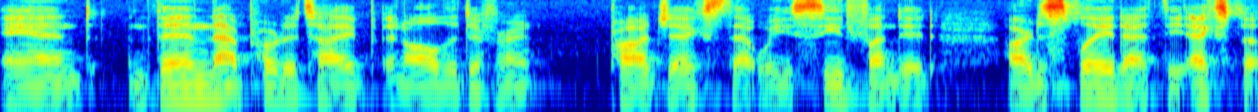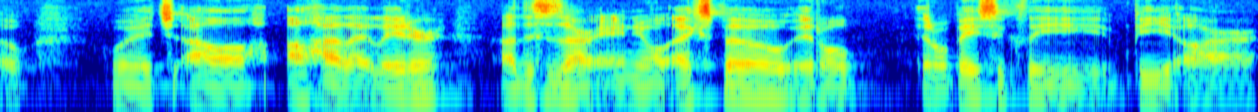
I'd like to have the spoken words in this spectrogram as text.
And then that prototype and all the different projects that we seed funded are displayed at the expo, which I'll, I'll highlight later. Uh, this is our annual expo. It'll, it'll basically be our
